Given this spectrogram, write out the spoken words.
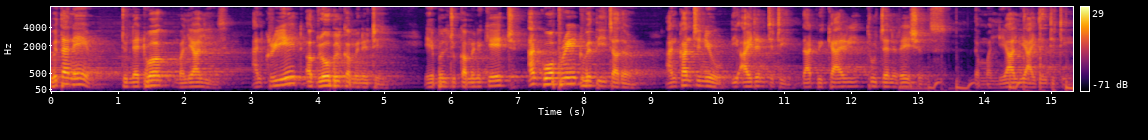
with an aim to network Malayalis and create a global community able to communicate and cooperate with each other and continue the identity that we carry through generations, the Malayali identity.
